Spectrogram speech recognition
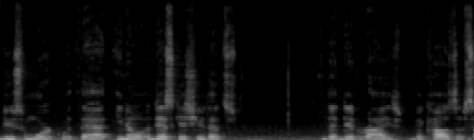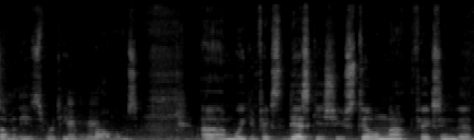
do some work with that. You know, a disc issue that's that did rise because of some of these vertebral Mhm. problems. Um, we can fix the disc issue, still not fixing the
